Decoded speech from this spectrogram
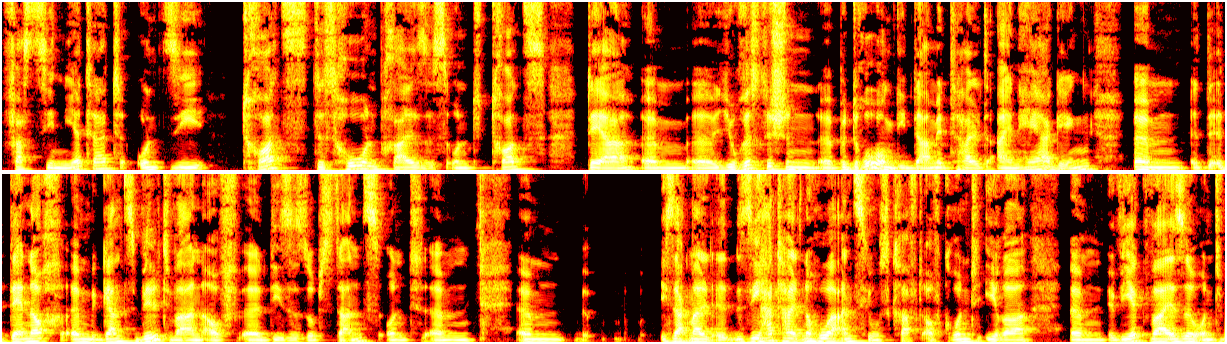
fasziniert hat und sie trotz des hohen Preises und trotz der ähm, äh, juristischen äh, Bedrohung, die damit halt einherging, ähm, dennoch ähm, ganz wild waren auf äh, diese Substanz. Und ähm, ähm, ich sag mal, äh, sie hat halt eine hohe Anziehungskraft aufgrund ihrer ähm, Wirkweise. Und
